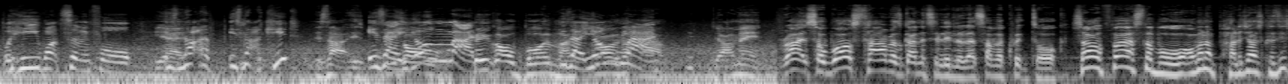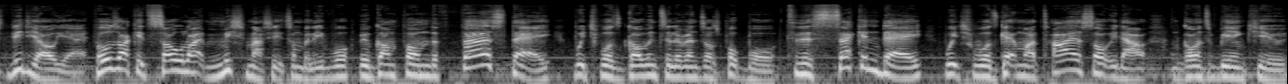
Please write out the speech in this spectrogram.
but he wants something for. Yeah. He's not. A, he's not a kid. He's not. He's, He's a young man. Big old boy, man. He's a young man. now. You know what I mean? Right, so whilst Tara's gone into Lidl, let's have a quick talk. So first of all, I want to apologise because this video, yeah, feels like it's so like mishmashy, it's unbelievable. We've gone from the first day, which was going to Lorenzo's football, to the second day, which was getting my tyres sorted out and going to B&Q,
